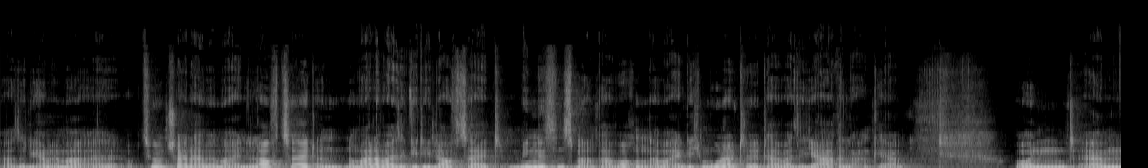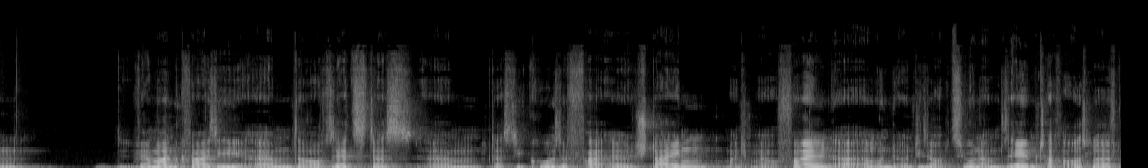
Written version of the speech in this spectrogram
Also die haben immer, äh, Optionsscheine haben immer eine Laufzeit und normalerweise geht die Laufzeit mindestens mal ein paar Wochen, aber eigentlich Monate, teilweise Jahre lang, ja. Und ähm, wenn man quasi ähm, darauf setzt, dass, ähm, dass die Kurse äh, steigen, manchmal auch fallen äh, und, und diese Option am selben Tag ausläuft,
